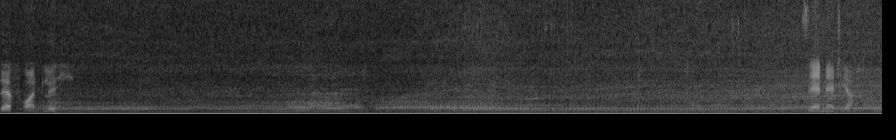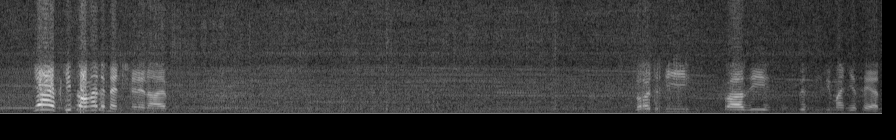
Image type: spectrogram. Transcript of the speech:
Sehr freundlich. Sehr nett, ja. Ja, es gibt auch nette Menschen in den Alpen. Leute, die quasi wissen, wie man hier fährt.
